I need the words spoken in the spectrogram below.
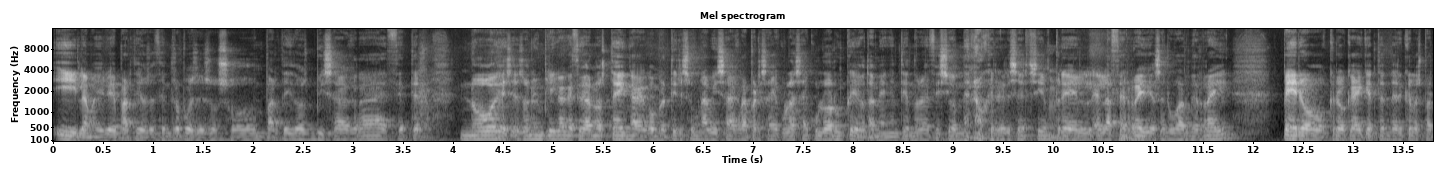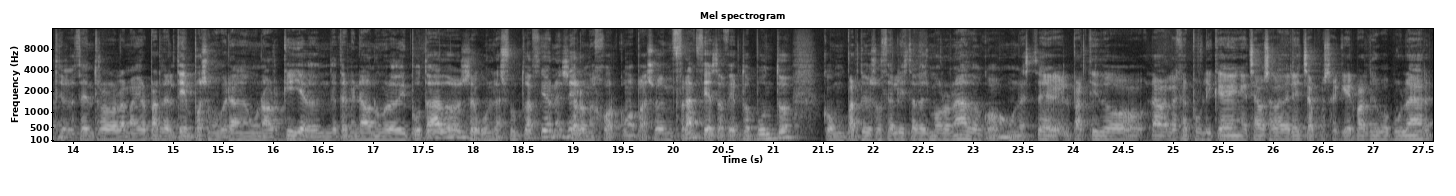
y la mayoría de partidos de centro pues esos son partidos bisagra, etcétera. No es, eso no implica que Ciudadanos tenga que convertirse en una bisagra per secula seculorum, que yo también entiendo la decisión de no querer ser siempre el, el hacer reyes en lugar de rey, pero creo que hay que entender que los partidos de centro la mayor parte del tiempo se moverán en una horquilla de un determinado número de diputados según las fluctuaciones y a lo mejor como pasó en Francia hasta cierto punto con un partido socialista desmoronado con un este, el partido la, la echados a la derecha pues aquí el Partido Popular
